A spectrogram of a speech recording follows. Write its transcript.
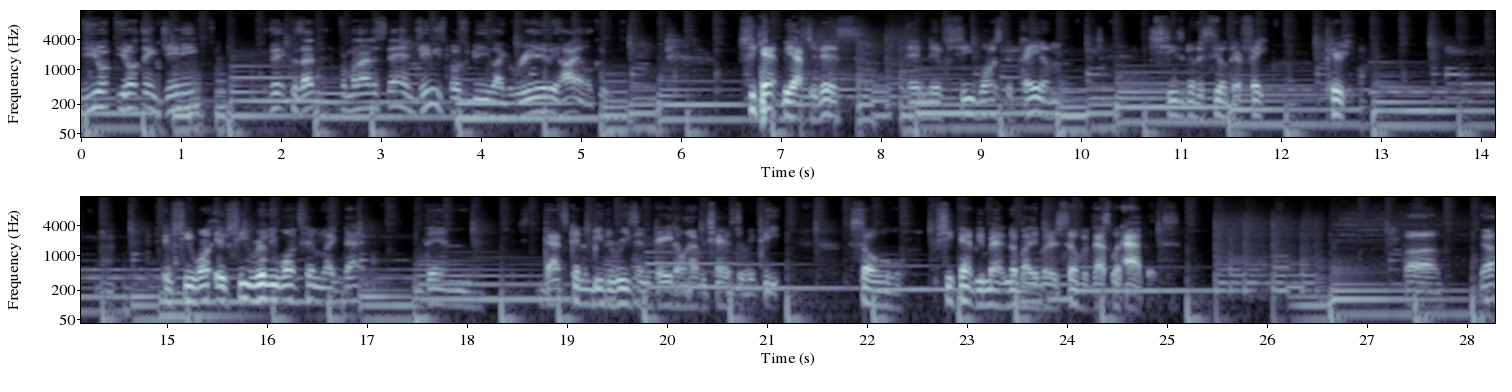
you don't you don't think Jeanie? Because I, from what I understand, Jeanie's supposed to be like really high on Kuz. She can't be after this. And if she wants to pay him, she's gonna seal their fate. Period. If she want if she really wants him like that, then that's gonna be the reason they don't have a chance to repeat. So she can't be mad at nobody but herself if that's what happens. Uh, yeah.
